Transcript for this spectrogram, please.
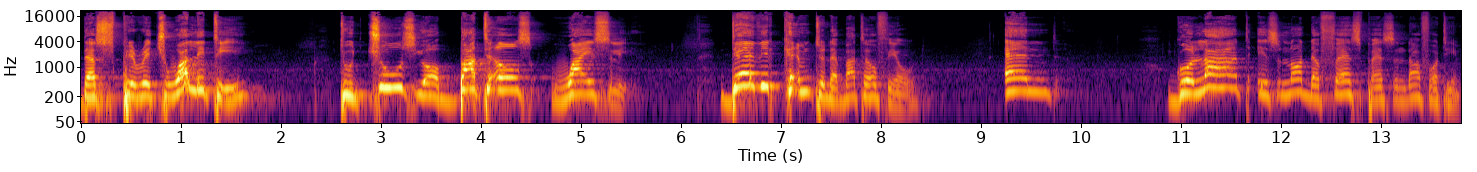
The spirituality to choose your battles wisely. David came to the battlefield and Goliath is not the first person that fought him.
